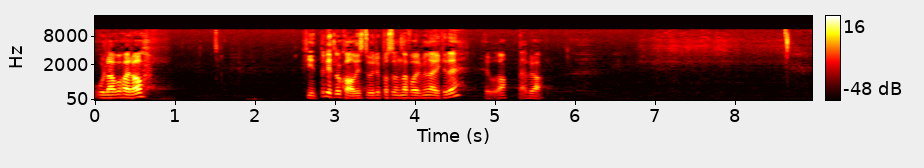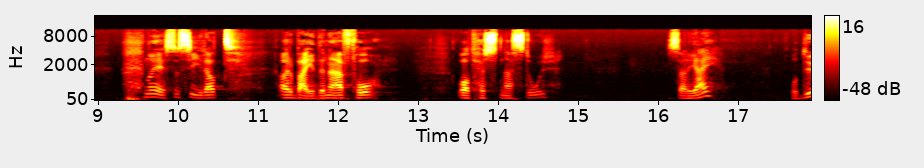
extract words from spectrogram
Olav og Harald. Fint med litt lokalhistorie på søndag formiddag, er ikke det? Jo da, det er bra. Når Jesus sier at arbeiderne er få, og at høsten er stor, så er det jeg og du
